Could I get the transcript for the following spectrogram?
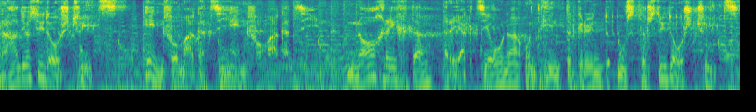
Radio Südostschweiz, Infomagazin, Infomagazin. Nachrichten, Reaktionen und Hintergründe aus der Südostschweiz.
